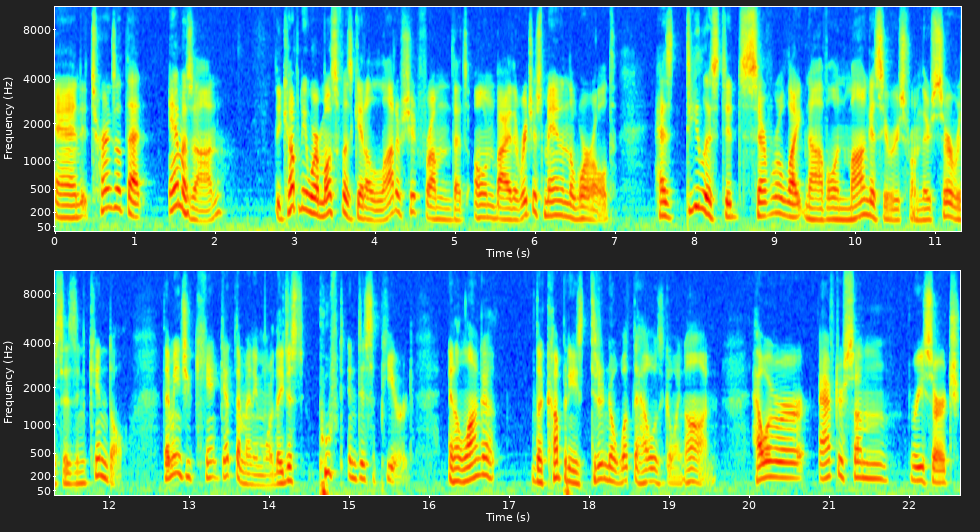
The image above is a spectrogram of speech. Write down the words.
And it turns out that Amazon, the company where most of us get a lot of shit from that's owned by the richest man in the world, has delisted several light novel and manga series from their services in Kindle. That means you can't get them anymore. They just poofed and disappeared. And Alanga, the companies didn't know what the hell was going on. However, after some research,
